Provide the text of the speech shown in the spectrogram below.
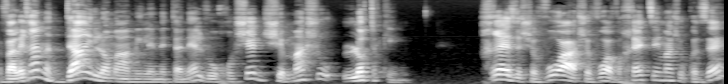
אבל ערן עדיין לא מאמין לנתנאל והוא חושד שמשהו לא תקין. אחרי איזה שבוע, שבוע וחצי, משהו כזה,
